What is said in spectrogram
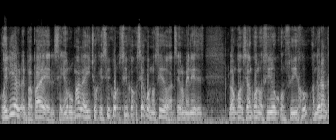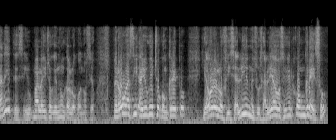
hoy día el, papá del señor Humala ha dicho que sí, se ha conocido al señor Meneses, lo se han conocido con su hijo cuando eran cadetes, y Humala ha dicho que nunca lo conoció. Pero aún así hay un hecho concreto, y ahora el oficialismo y sus aliados en el Congreso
